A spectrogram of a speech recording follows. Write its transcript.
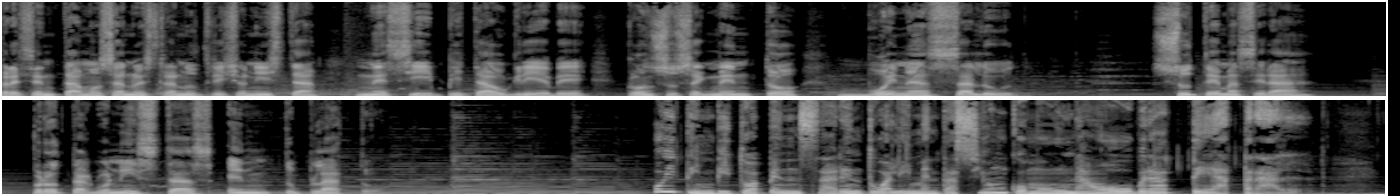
presentamos a nuestra nutricionista Nessie Pitau Grieve con su segmento Buena Salud. Su tema será Protagonistas en tu plato. Hoy te invito a pensar en tu alimentación como una obra teatral.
